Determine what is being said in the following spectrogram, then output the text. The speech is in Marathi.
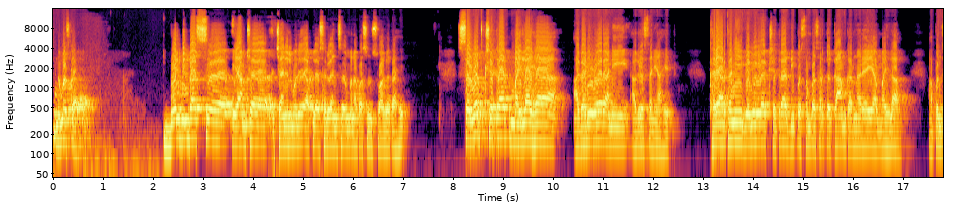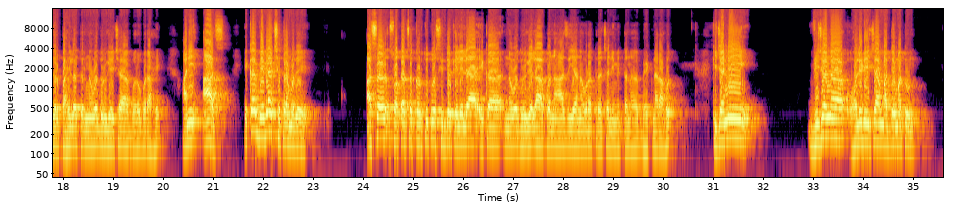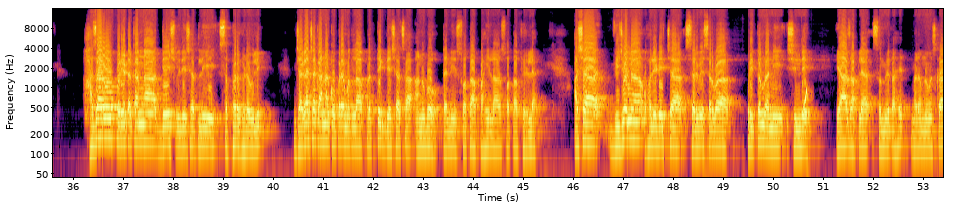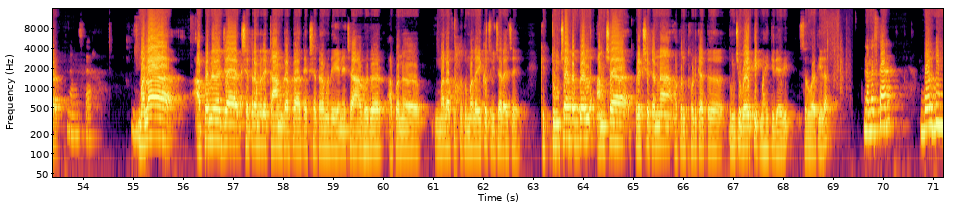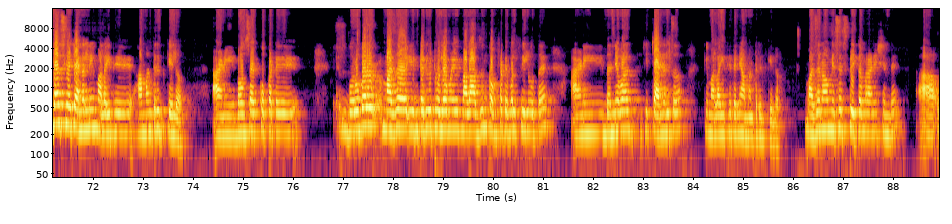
नमस्कार. बोल बिंदास या आमच्या चॅनलमध्ये आपल्या सगळ्यांचं मनापासून स्वागत आहे. सर्वच क्षेत्रात महिला ह्या आघाडीवर आणि अग्रस्थानी आहेत. खऱ्या अर्थाने वेगवेगळ्या क्षेत्रात दीपस्तंभासारखं काम करणाऱ्या या महिला आपण जर पाहिलं तर नवदुर्गेच्या बरोबर आहे. आणि आज एका वेगळ्या क्षेत्रामध्ये असं स्वतःचं कर्तृत्व सिद्ध केलेल्या एका नवदुर्गेला आपण आज या नवरात्राच्या निमित्तानं भेटणार आहोत. की ज्यांनी विजन हॉलिडेच्या माध्यमातून हजारो पर्यटकांना देश विदेशातली सफर घडवली. जगाच्या कानाकोपऱ्यामधला प्रत्येक देशाचा अनुभव त्यांनी स्वतः पाहिला स्वतः फिरल्या. अशा विजन हॉलिडेच्या सर्वे सर्व प्रीतम राणी शिंदे या आज आपल्या समवेत आहेत. मॅडम नमस्कार. नमस्कार. मला आपण ज्या क्षेत्रामध्ये काम करता त्या क्षेत्रामध्ये येण्याच्या अगोदर आपण मला फक्त तुम्हाला एकच विचारायचं आहे की तुमच्याबद्दल आमच्या प्रेक्षकांना आपण थोडक्यात तुमची वैयक्तिक माहिती द्यावी सुरुवातीला. नमस्कार. बोल बिंदास या चॅनलने मला इथे आमंत्रित केलं आणि भाऊसाहेब कोकाटे बरोबर माझं इंटरव्ह्यू ठेवल्यामुळे मला अजून कम्फर्टेबल फील होत आहे आणि धन्यवाद जे चॅनलचं की मला इथे त्यांनी आमंत्रित केलं. माझं नाव मिसेस प्रीतम राणी शिंदे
